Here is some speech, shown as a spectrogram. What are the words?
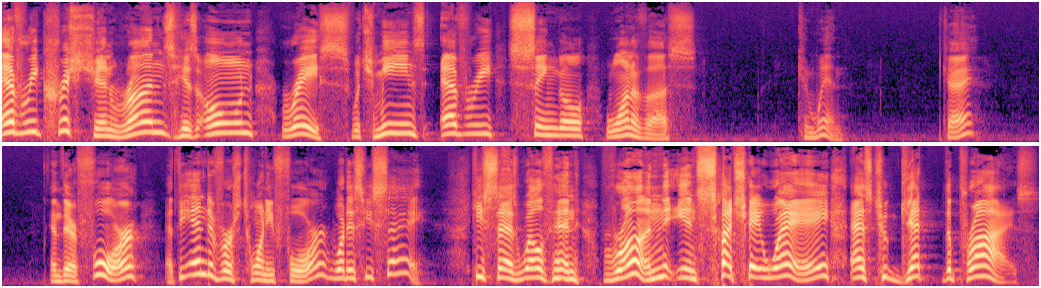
Every Christian runs his own race, which means every single one of us can win. Okay? And therefore, at the end of verse 24, what does he say? He says, Well, then, run in such a way as to get the prize.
